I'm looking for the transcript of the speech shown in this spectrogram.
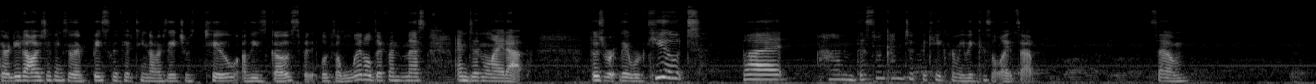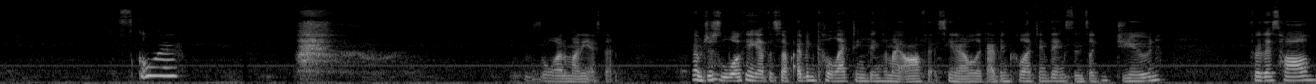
$30, I think. So they're basically $15 each. It was two of these ghosts, but it looked a little different than this and didn't light up. Those were, they were cute, but um, this one kind of took the cake for me because it lights up. So, score. this is a lot of money I spent. I'm just looking at the stuff. I've been collecting things in my office, you know, like I've been collecting things since like June for this haul.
